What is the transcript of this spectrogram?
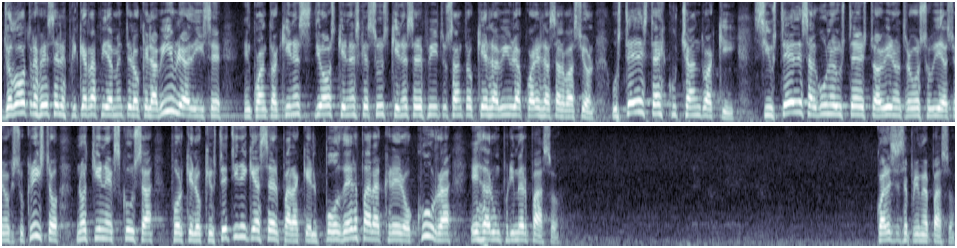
Yo dos o tres veces le expliqué rápidamente lo que la Biblia dice en cuanto a quién es Dios, quién es Jesús, quién es el Espíritu Santo, qué es la Biblia, cuál es la salvación. Usted está escuchando aquí. Si ustedes, alguno de ustedes todavía no entregó su vida al Señor Jesucristo, no tiene excusa porque lo que usted tiene que hacer para que el poder para creer ocurra es dar un primer paso. ¿Cuál es ese primer paso?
